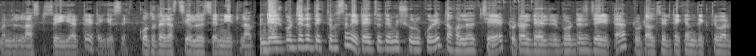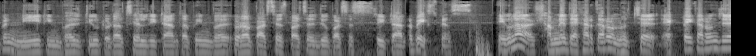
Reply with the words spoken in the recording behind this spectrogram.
মানে লাস্ট যে ইয়ারটা এটা গেছে। কত টাকা সেল হয়েছে নিট লাভ। ড্যাশবোর্ড যেটা দেখতে পাচ্ছেন, এটাই যদি আমি শুরু করি, তাহলে হচ্ছে টোটাল ড্যাশবোর্ডের যে এটা টোটাল সেলটা এখানে দেখতে পারবেন। Net invoice due total sale return তারপর total purchase purchase due purchase return তারপর এক্সপেন্স এগুলা সামনে দেখার কারণ হচ্ছে একটাই কারণ যে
